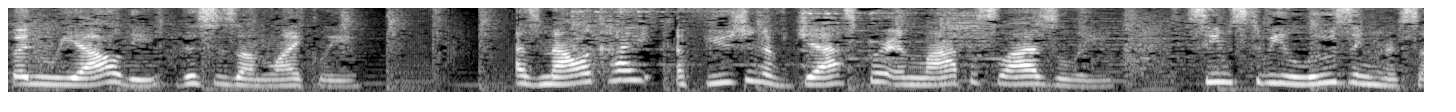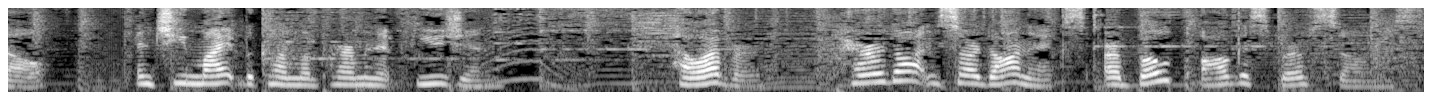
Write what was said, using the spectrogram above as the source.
but in reality, this is unlikely. As Malachite, a fusion of Jasper and Lapis Lazuli, seems to be losing herself, and she might become a permanent fusion. However, Peridot and Sardonyx are both August birthstones,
